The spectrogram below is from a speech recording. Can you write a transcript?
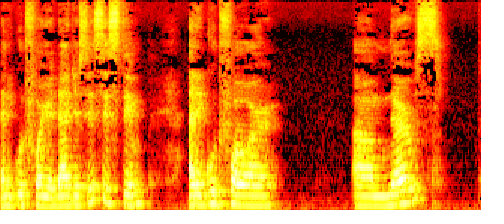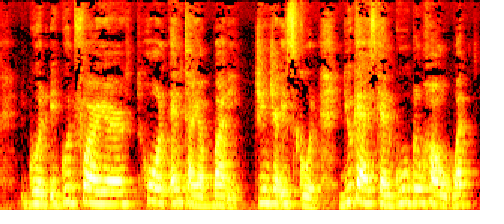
and good for your digestive system, and it good for um, nerves, good it good for your whole entire body. Ginger is good. You guys can Google how what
